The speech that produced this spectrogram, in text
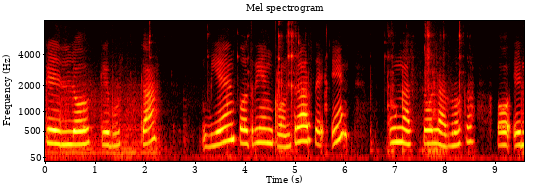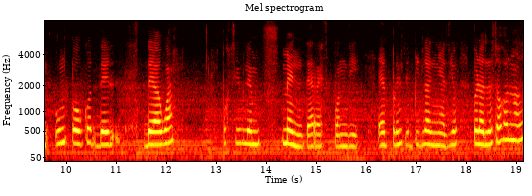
que lo que busca bien podría encontrarse en una sola rosa o en un poco de, de agua. Posiblemente respondí. El principito añadió, pero los ojos no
